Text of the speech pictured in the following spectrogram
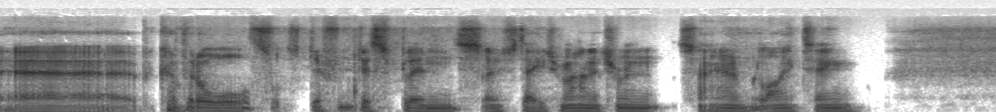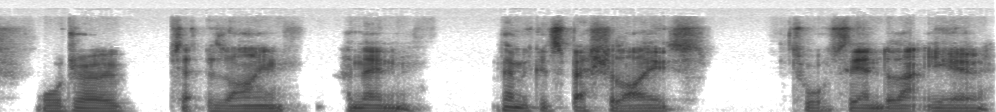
uh, we covered all sorts of different disciplines, so stage management, sound, lighting, wardrobe, set design, and then then we could specialize towards the end of that year.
